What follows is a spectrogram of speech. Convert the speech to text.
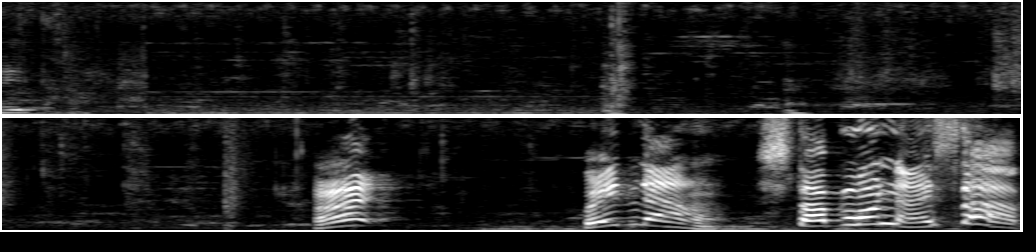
Dito. Ay! Wait lang! Stop muna! Stop!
